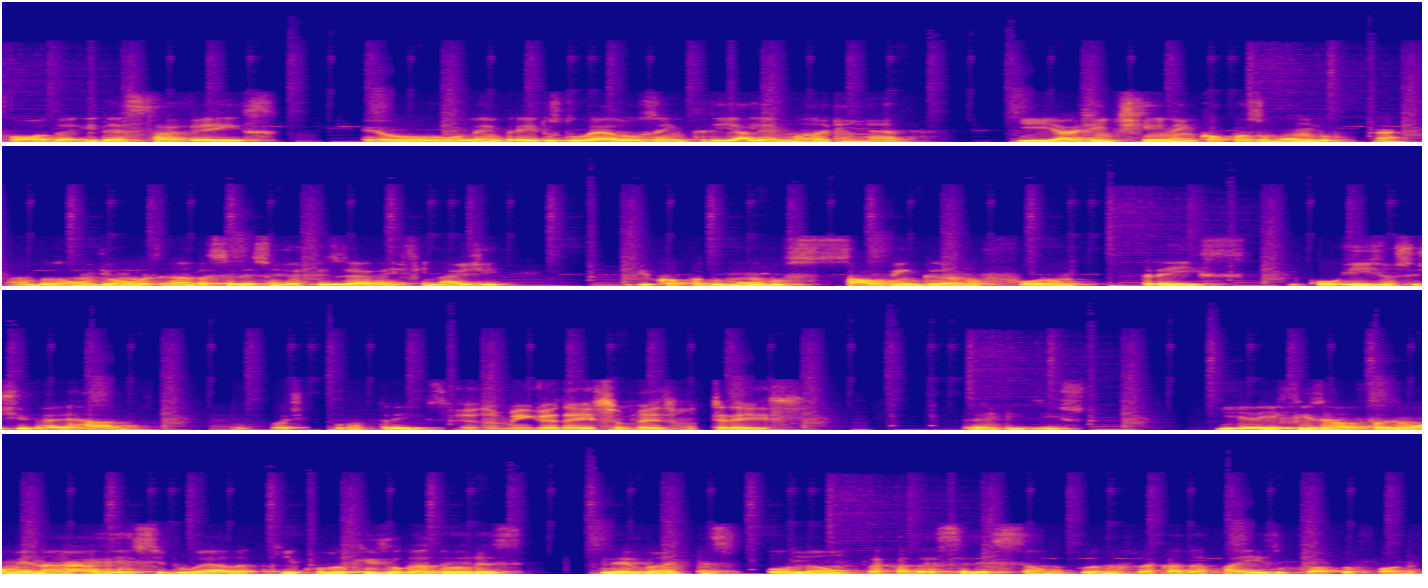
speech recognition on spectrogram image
Foda. E dessa vez eu lembrei dos duelos entre Alemanha e Argentina em Copas do Mundo, né? onde ambas, ambas seleções já fizeram em finais de, de Copa do Mundo. Salvo engano, foram três. E corrijam se estiver errado. Eu acho que foram três. Se eu não me engano, é isso mesmo, três. Três, isso. E aí fiz fazer uma homenagem a esse duelo aqui, coloquei jogadores relevantes ou não para cada seleção, pelo menos para cada país, o ou foda.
